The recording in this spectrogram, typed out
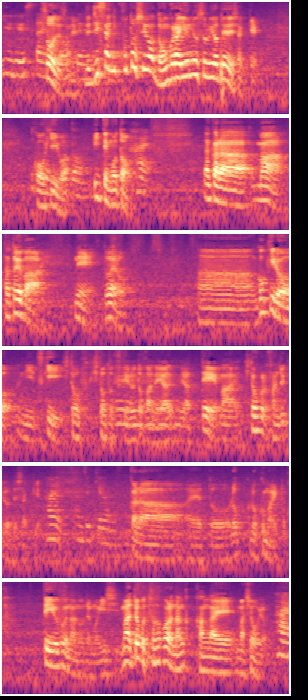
輸入したいとそうですね。で実際に今年はどんぐらい輸入する予定でしたっけ？コーヒーは。1.5 1.5トン。はい。だからまあ例えばねどうやろう。あ5キロにつき 1, 1つつけるとかでや,、って、まあ、1袋3 0キロでしたっけ？はい30キロですね。から、えー、と 6, 6枚とか。っていうふうなのでもいいしまあちょっとそこから何か考えましょうよ。はい。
